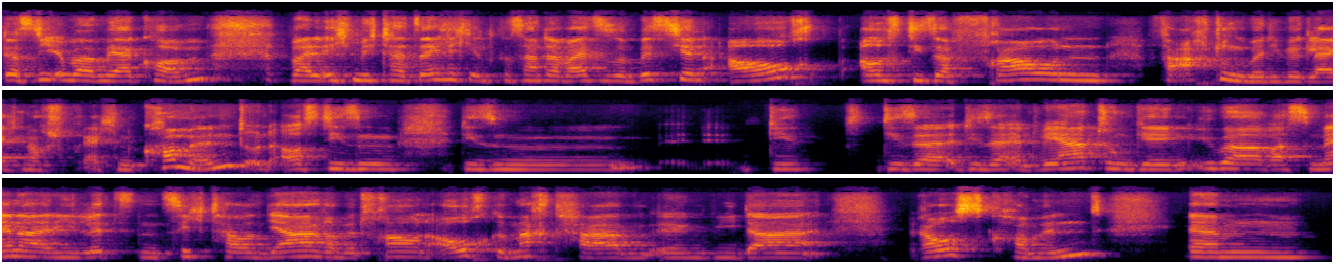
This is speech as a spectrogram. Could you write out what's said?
dass die immer mehr kommen, weil ich mich tatsächlich interessanterweise so ein bisschen auch aus dieser Frauenverachtung, über die wir gleich noch sprechen, kommend und aus diesem, diesem die, diese, diese Entwertung gegenüber, was Männer die letzten zigtausend Jahre mit Frauen auch gemacht haben, irgendwie da rauskommend ähm,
